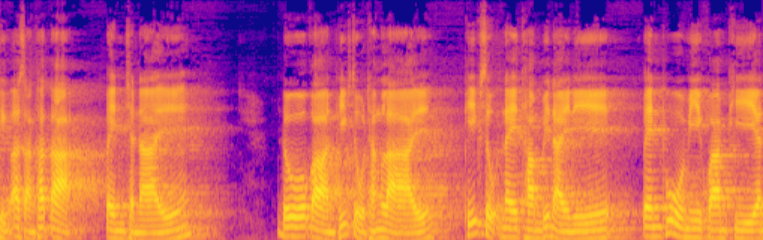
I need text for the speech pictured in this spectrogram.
ถึงอสังคตะเป็นไฉนดูก่อนภิกษุทั้งหลาย ภิกษุในธรรมวินัยนี้ เป็นผู้มีความเพียร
